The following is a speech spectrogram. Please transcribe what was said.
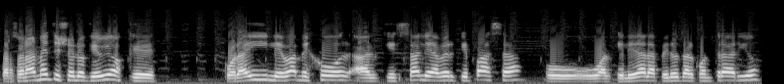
personalmente yo lo que veo es que por ahí le va mejor al que sale a ver qué pasa o, al que le da la pelota al contrario,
